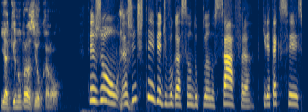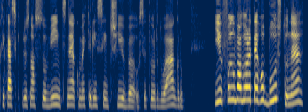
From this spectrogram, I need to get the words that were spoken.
e aqui no Brasil, Carol. Tejon, a gente teve a divulgação do Plano Safra. Queria até que você explicasse aqui para os nossos ouvintes, né, como é que ele incentiva o setor do agro. E foi um valor até robusto, né?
